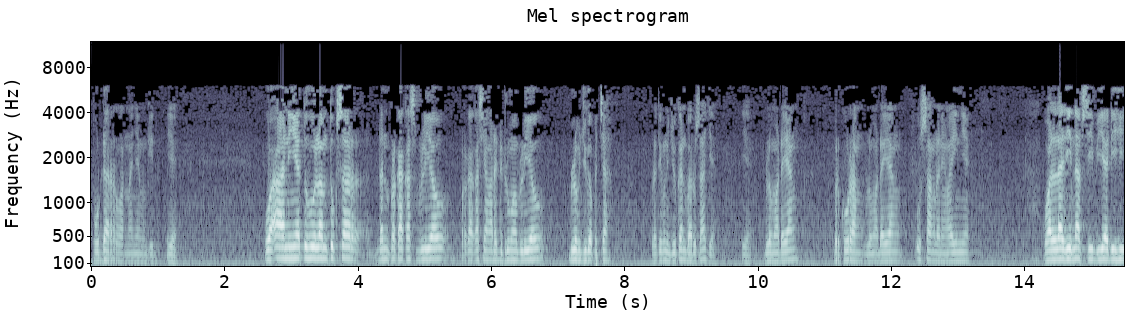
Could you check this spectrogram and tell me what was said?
pudar warnanya mungkin. Iya. Wa aniyatuhu lam tuksar dan perkakas beliau, perkakas yang ada di rumah beliau belum juga pecah. Berarti menunjukkan baru saja. Iya, belum ada yang berkurang, belum ada yang usang dan yang lainnya. Walladzi nafsi biyadihi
